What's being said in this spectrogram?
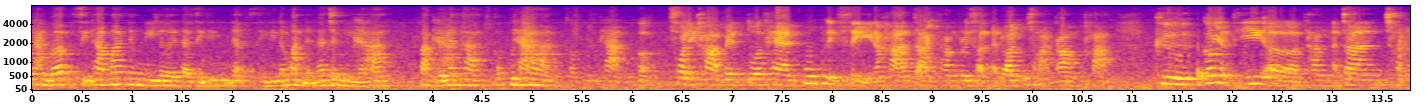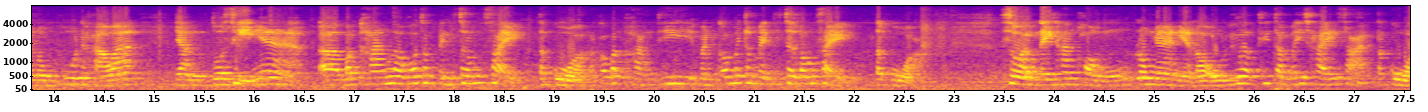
เราเห็นว่าสีทามาสยังมีเลย แต่สีดินเนี่ยสีดินน้ำมันเนี่ยน่าจะมีนะคะ ฝากด้วยนะคะขอบคุณค่ะขอบคุณค่ะเอ่อสวัสดีค่ะเป็นตัวแทนผู้ผลิตสีนะคะ จากทางบริษัทแอดวานอุตสาหกรรมค่ะ คือก็อย่างที่เอ่อทางอาจารย์ชานรงค์พูดนะคะว่าอย่างตัวสีเนี่ยเอ่อบางครั้งเราก็จำเป็นที่จะต้องใส่ตะกั่วแล้วก็บางครั้งที่มันก็ไม่จำเป็นที่จะต้องใส่ตะกั่ว ส่วนในทางของโรงงานเนี่ยเราเลือกที่จะไม่ใช้สารตะกั่ว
